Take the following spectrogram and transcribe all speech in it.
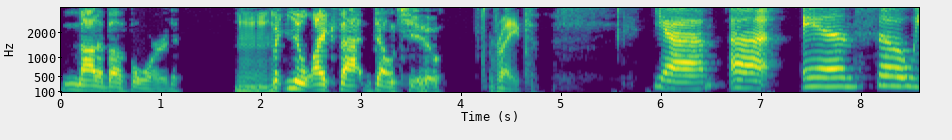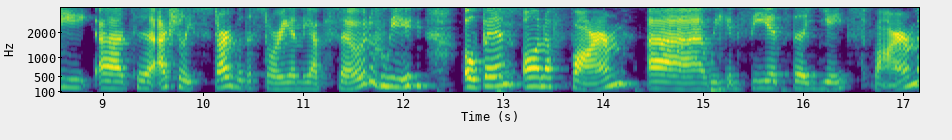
not above board. Mhm. But you like that, don't you? right. Yeah. Uh and so we uh to actually start with the story in the episode, we open on a farm. Uh we can see it's the Yates farm.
